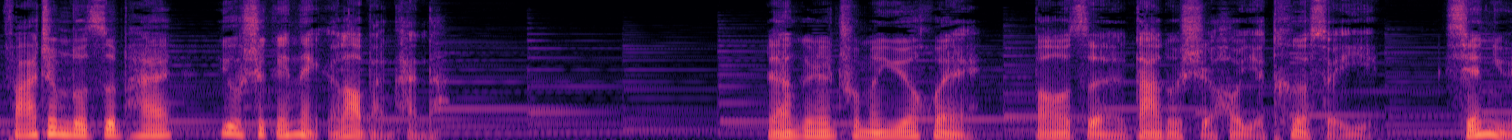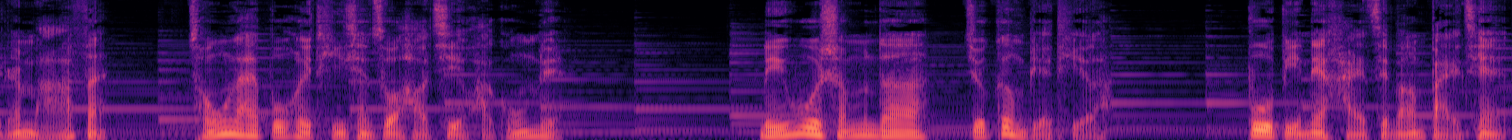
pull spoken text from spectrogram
发这么多自拍，又是给哪个老板看的？”两个人出门约会，包子大多时候也特随意，嫌女人麻烦，从来不会提前做好计划攻略。礼物什么的就更别提了，不比那海贼王摆件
